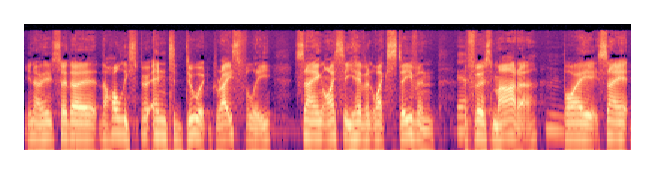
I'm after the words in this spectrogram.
You know, so the the Holy Spirit and to do it gracefully, saying, "I see heaven," like Stephen, Yeah. the first martyr, hmm. by saying,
